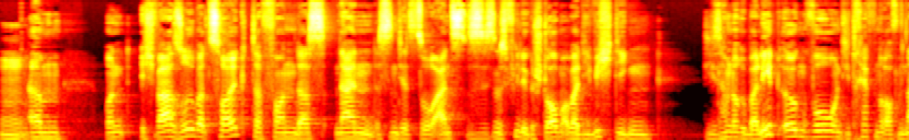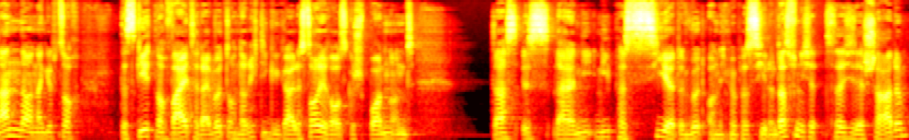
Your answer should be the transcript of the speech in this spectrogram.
Mhm. Ähm, und ich war so überzeugt davon, dass, nein, das sind jetzt so eins, es sind viele gestorben, aber die wichtigen, die haben noch überlebt irgendwo und die treffen noch aufeinander und dann gibt's noch, das geht noch weiter, da wird noch eine richtige geile Story rausgesponnen und das ist leider nie, nie passiert und wird auch nicht mehr passieren. Und das finde ich tatsächlich sehr schade.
